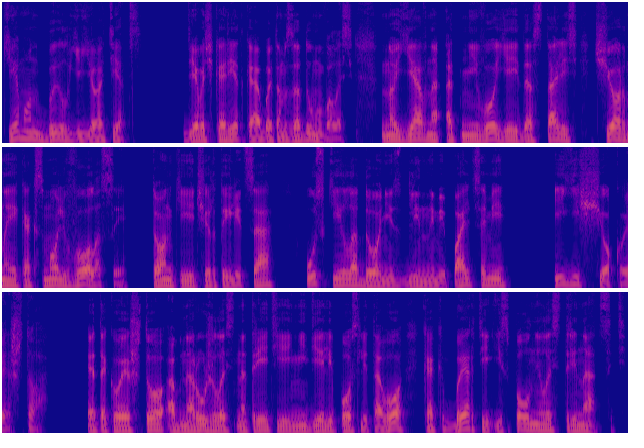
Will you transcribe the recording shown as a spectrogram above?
Кем он был, ее отец? Девочка редко об этом задумывалась, но явно от него ей достались черные, как смоль, волосы, тонкие черты лица, узкие ладони с длинными пальцами и еще кое-что. Это кое-что обнаружилось на третьей неделе после того, как Берти исполнилось 13.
